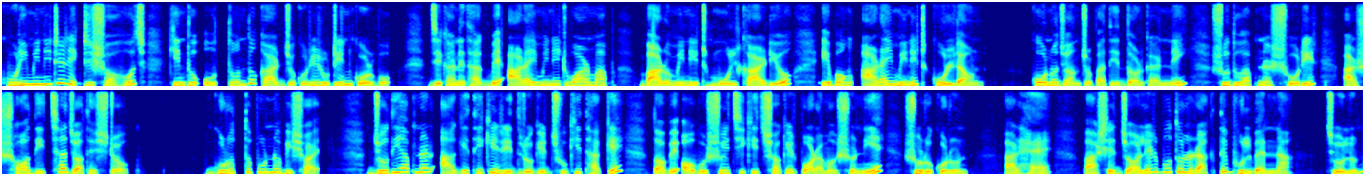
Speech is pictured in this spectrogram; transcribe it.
কুড়ি মিনিটের একটি সহজ কিন্তু অত্যন্ত কার্যকরী রুটিন করব, যেখানে থাকবে আড়াই মিনিট ওয়ার্ম আপ, বারো মিনিট মূল কার্ডিও এবং আড়াই মিনিট কুলডাউন কোনো যন্ত্রপাতির দরকার নেই, শুধু আপনার শরীর আর সদিচ্ছা যথেষ্ট। গুরুত্বপূর্ণ বিষয় যদি আপনার আগে থেকে হৃদরোগের ঝুঁকি থাকে, তবে অবশ্যই চিকিৎসকের পরামর্শ নিয়ে শুরু করুন। আর হ্যাঁ পাশে জলের বোতল রাখতে ভুলবেন না। চলুন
